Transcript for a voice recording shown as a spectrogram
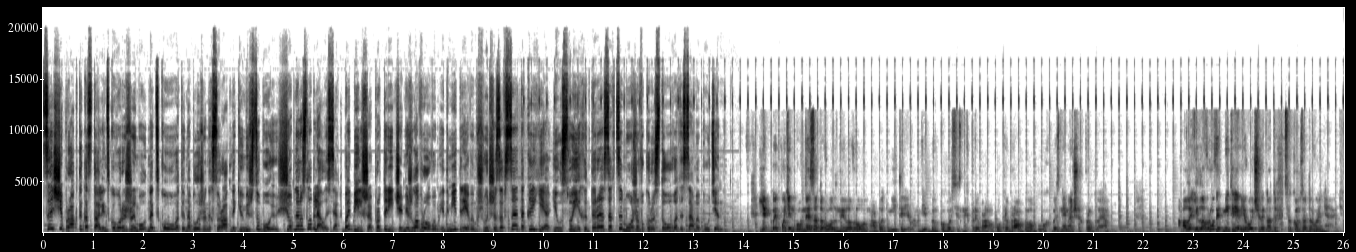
Це ще практика сталінського режиму нацьковувати наближених соратників між собою, щоб не розслаблялися. Ба більше протиріччя між Лавровим і Дмитрієвим швидше за все таки є, і у своїх інтересах це може використовувати саме Путін. Якби Путін був незадоволений Лавровим або Дмитрієвим, він би когось із них прибрав або прибрав би обох без найменших проблем. Але і Лавров, і Дмитрієв його, очевидно, цілком задовольняють.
